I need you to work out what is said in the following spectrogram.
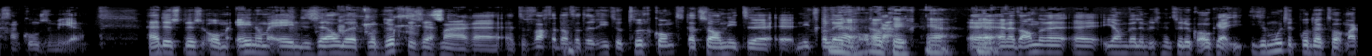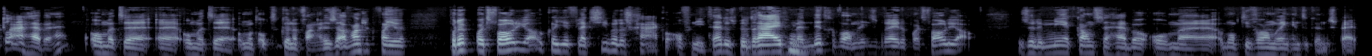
gaan consumeren dus, dus om één om één dezelfde producten zeg maar, uh, te verwachten dat het een retail terugkomt, dat zal niet, uh, niet volledig nee, opgaan. Okay, ja, uh, ja. En het andere, Jan Willem, is natuurlijk ook, ja, je moet het product ook maar klaar hebben hè, om, het, om, het, om het op te kunnen vangen. Dus afhankelijk van je productportfolio kun je flexibeler schakelen of niet. Hè? Dus bedrijven met in dit geval een iets breder portfolio zullen meer kansen hebben om, uh, om op die verandering in te kunnen spelen.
